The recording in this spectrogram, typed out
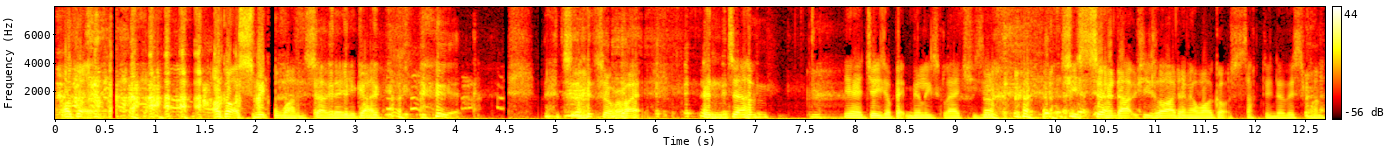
I got, I got a Smiggle one, so there you go. that's, that's all right. And um, yeah, geez, I bet Millie's glad she's here. she's turned up. She's like, I don't know, why I got sucked into this one.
